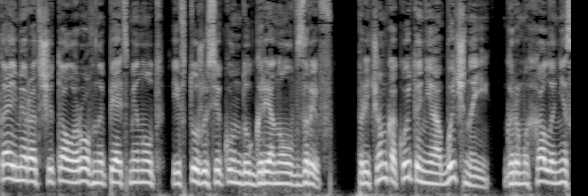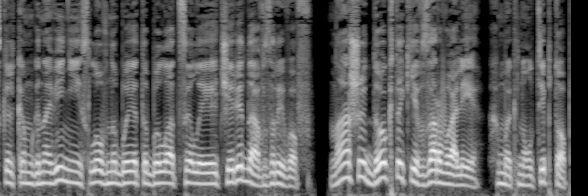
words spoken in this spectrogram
таймер отсчитал ровно пять минут, и в ту же секунду грянул взрыв. Причем какой-то необычный, громыхало несколько мгновений, словно бы это была целая череда взрывов. «Наши доктаки взорвали», — хмыкнул Тип-Топ.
